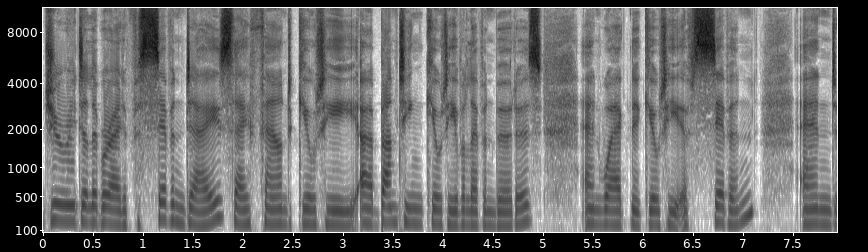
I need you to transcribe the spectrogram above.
jury deliberated for seven days. They found guilty uh, Bunting guilty of eleven murders, and Wagner guilty of seven, and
